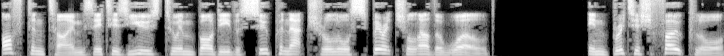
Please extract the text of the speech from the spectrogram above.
Oftentimes it is used to embody the supernatural or spiritual other world. In British folklore,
